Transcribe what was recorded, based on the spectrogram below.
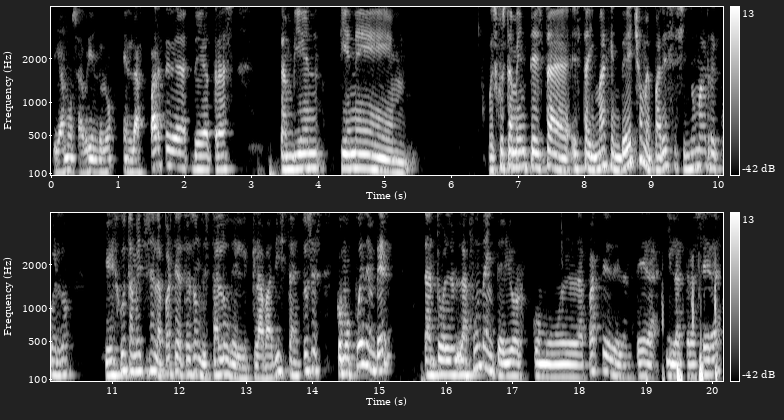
digamos, abriéndolo, en la parte de, atrás también tiene, pues justamente esta, esta imagen. De hecho, me parece, si no mal recuerdo, que justamente es en la parte de atrás donde está lo del clavadista. Entonces, como pueden ver, tanto la funda interior como la parte delantera y la trasera,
